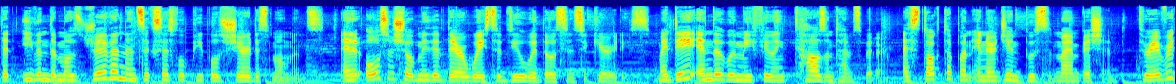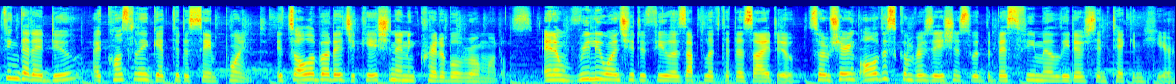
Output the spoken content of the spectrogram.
that even the most driven and successful people share these moments. And it also showed me that there are ways to deal with those insecurities. My day ended with me feeling thousand times better. I stocked up on energy and boosted my ambition. Through everything that I do, I constantly get to the same point. It's all about education and incredible role models. And I really want you to feel as uplifted as I do. So I'm sharing all these conversations with the best female leaders in tech in here.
